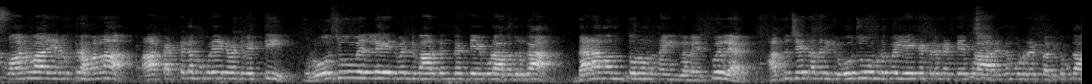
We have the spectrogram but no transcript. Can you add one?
స్వామివారి అనుగ్రహం వల్ల ఆ కట్టెలమ్ముకునేటువంటి వ్యక్తి రోజు వెళ్ళేటువంటి మార్గం కంటే కూడా బదులుగా ధనవంతులు ఉన్న ఇంట్లో ఎక్కువ వెళ్ళారు. అందుచేత అతనికి రోజు ముడిపోయి ఏ కట్టెల కంటే కూడా రెండు మూడు రెట్లు అధికంగా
